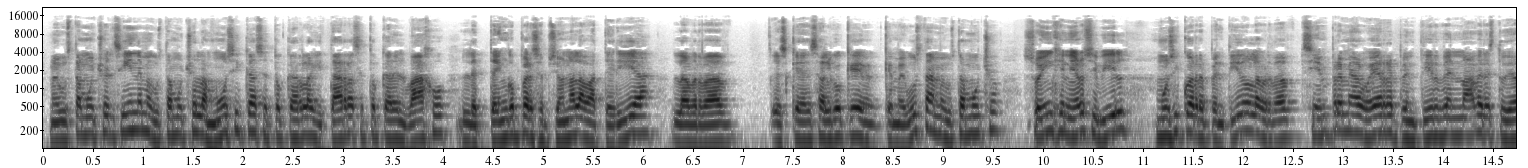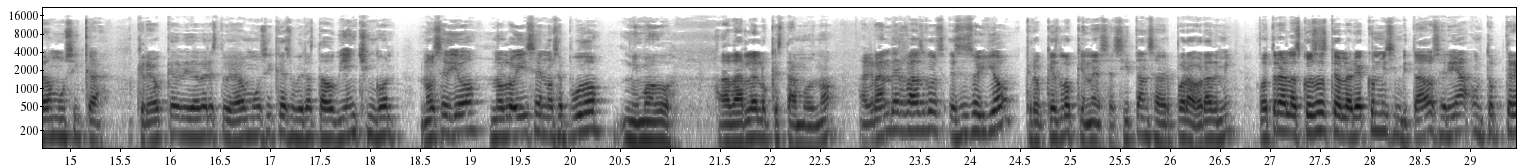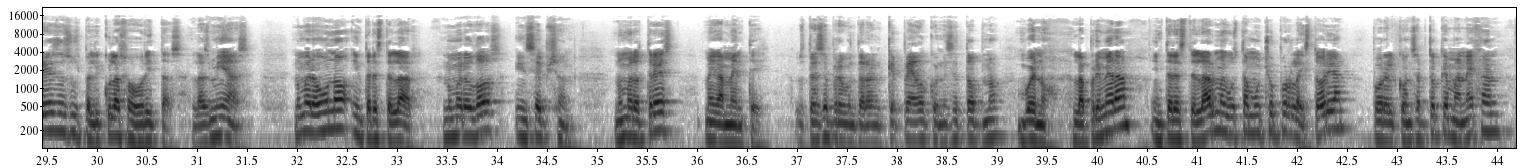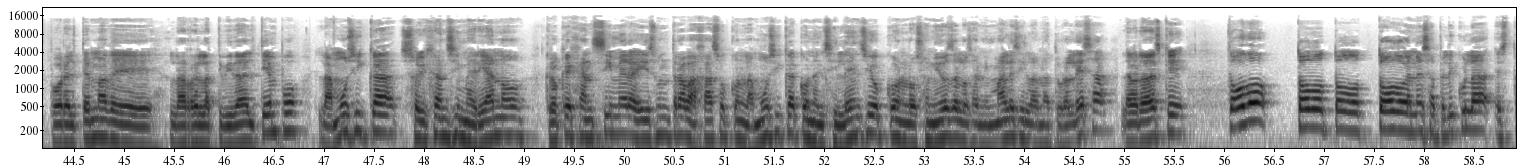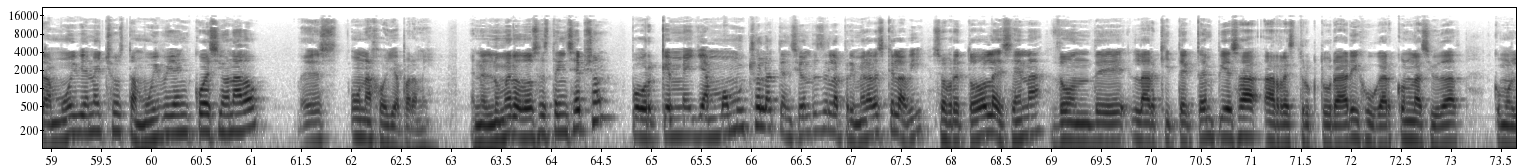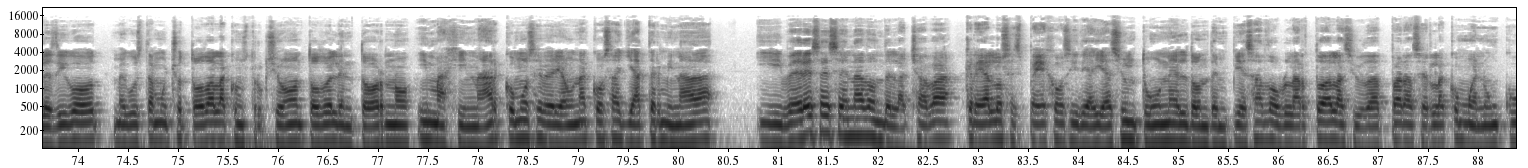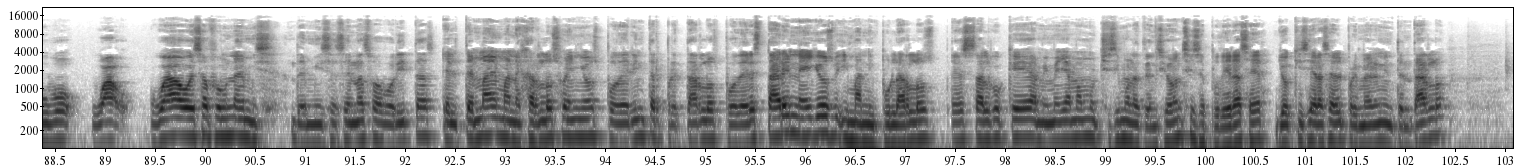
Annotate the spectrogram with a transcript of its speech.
me gusta mucho el cine, me gusta mucho la música, sé tocar la guitarra, sé tocar el bajo, le tengo percepción a la batería. La verdad es que es algo que, que me gusta, me gusta mucho. Soy ingeniero civil, músico arrepentido, la verdad siempre me voy a arrepentir de no haber estudiado música creo que debí de haber estudiado música, eso hubiera estado bien chingón. No se dio, no lo hice, no se pudo, ni modo, a darle a lo que estamos, ¿no? A grandes rasgos, ese soy yo, creo que es lo que necesitan saber por ahora de mí. Otra de las cosas que hablaría con mis invitados sería un top 3 de sus películas favoritas, las mías. Número 1, Interestelar. Número 2, Inception. Número 3, Megamente. Ustedes se preguntarán qué pedo con ese top, ¿no? Bueno, la primera, Interestelar, me gusta mucho por la historia, por el concepto que manejan, por el tema de la relatividad del tiempo, la música, soy Hans Zimmeriano, creo que Hans Zimmer ahí hizo un trabajazo con la música, con el silencio, con los sonidos de los animales y la naturaleza. La verdad es que todo, todo, todo, todo en esa película está muy bien hecho, está muy bien cohesionado, es una joya para mí. En el número 2 está Inception, porque me llamó mucho la atención desde la primera vez que la vi, sobre todo la escena donde la arquitecta empieza a reestructurar y jugar con la ciudad. Como les digo, me gusta mucho toda la construcción, todo el entorno, imaginar cómo se vería una cosa ya terminada y ver esa escena donde la chava crea los espejos y de ahí hace un túnel donde empieza a doblar toda la ciudad para hacerla como en un cubo. ¡Wow! Wow, esa fue una de mis, de mis escenas favoritas. El tema de manejar los sueños, poder interpretarlos, poder estar en ellos y manipularlos es algo que a mí me llama muchísimo la atención. Si se pudiera hacer, yo quisiera ser el primero en intentarlo.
